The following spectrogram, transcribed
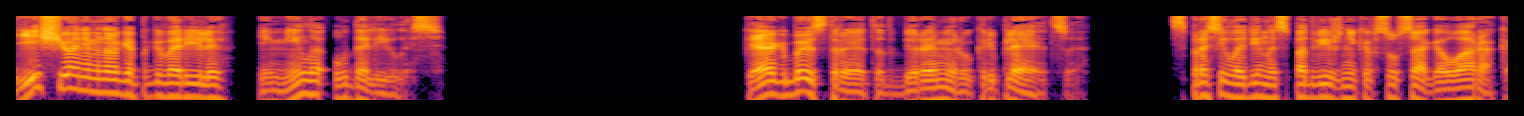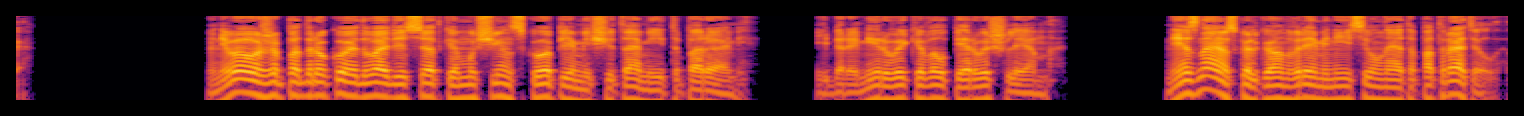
Еще немного поговорили, и Мила удалилась. «Как быстро этот Берамир укрепляется?» — спросил один из подвижников Сусага у Арака. «У него уже под рукой два десятка мужчин с копьями, щитами и топорами и Беремир выковал первый шлем. Не знаю, сколько он времени и сил на это потратил,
